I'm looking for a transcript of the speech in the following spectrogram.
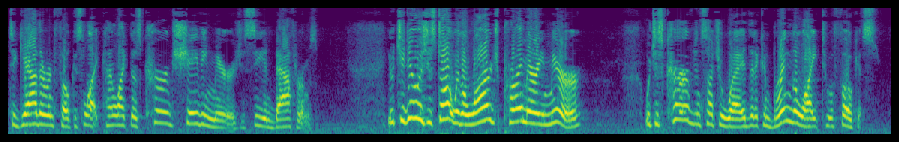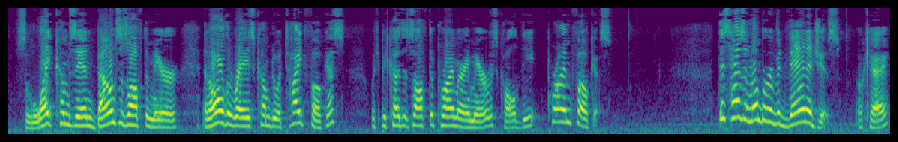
to gather and focus light, kind of like those curved shaving mirrors you see in bathrooms. What you do is you start with a large primary mirror, which is curved in such a way that it can bring the light to a focus. So the light comes in, bounces off the mirror, and all the rays come to a tight focus, which because it's off the primary mirror is called the prime focus. This has a number of advantages, okay?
